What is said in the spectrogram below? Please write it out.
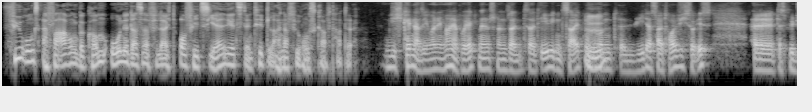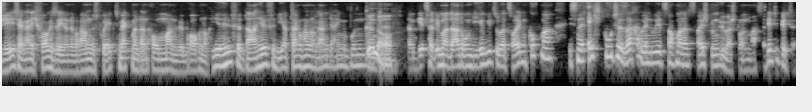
Führungserfahrung bekommen, ohne dass er vielleicht offiziell jetzt den Titel einer Führungskraft hatte. Ich kenne das, ich meine, ich mache ja Projektmanagement seit, seit ewigen Zeiten mhm. und äh, wie das halt häufig so ist, äh, das Budget ist ja gar nicht vorgesehen. Und im Rahmen des Projekts merkt man dann, oh Mann, wir brauchen noch hier Hilfe, da Hilfe, die Abteilung haben wir noch gar nicht eingebunden. Genau. Und, äh, dann geht's halt immer darum, die irgendwie zu überzeugen. Guck mal, ist eine echt gute Sache, wenn du jetzt noch mal eine zwei Stunden Überstunden machst. Bitte, bitte.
